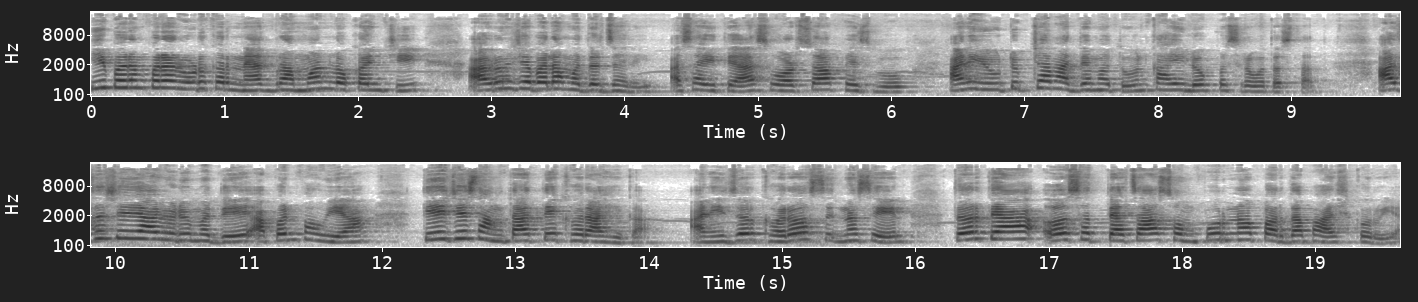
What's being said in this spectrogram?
ही परंपरा रूढ करण्यात ब्राह्मण लोकांची औरंगजेबाला मदत झाली असा इतिहास व्हॉट्सअप फेसबुक आणि यूट्यूबच्या माध्यमातून काही लोक पसरवत असतात. आजच्या या व्हिडिओमध्ये आपण पाहूया ते जे सांगतात ते खरं आहे का? आणि जर खरं अस- नसेल तर त्या असत्याचा संपूर्ण पर्दाफाश करूया.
